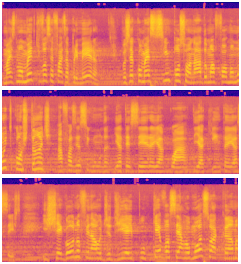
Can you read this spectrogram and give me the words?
Mas no momento que você faz a primeira, você começa a se impulsionar de uma forma muito constante a fazer a segunda, e a terceira, e a quarta, e a quinta, e a sexta. E chegou no final do dia, e porque você arrumou a sua cama,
